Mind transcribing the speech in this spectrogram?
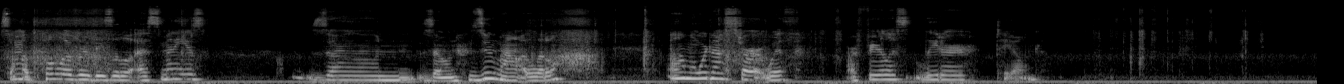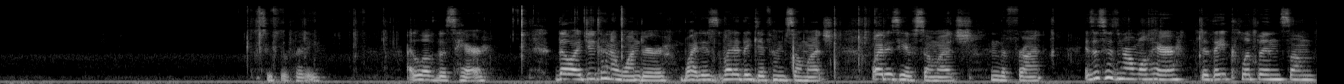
So I'm gonna pull over these little S minis, zone, zone, zoom out a little. Um, we're gonna start with our fearless leader, Taeyong. Super pretty. I love this hair. Though I do kind of wonder why does why did they give him so much? Why does he have so much in the front? Is this his normal hair? Did they clip in some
